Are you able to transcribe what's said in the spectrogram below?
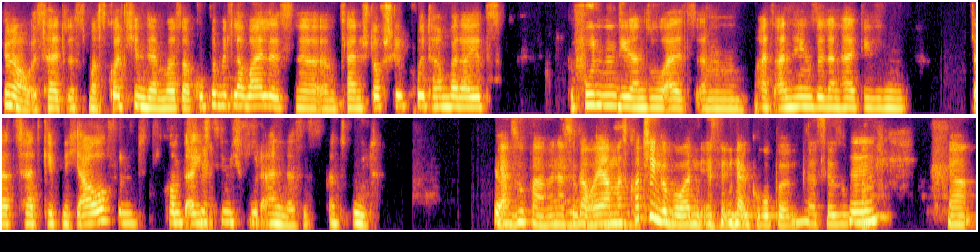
Genau, ist halt das Maskottchen der Mörser-Gruppe mittlerweile, ist eine ähm, kleine Stoffschildkröte, haben wir da jetzt gefunden, die dann so als, ähm, als Anhängsel dann halt diesen Satz hat, gib nicht auf und kommt eigentlich Schön. ziemlich gut an. Das ist ganz gut. Ja. ja. super, wenn das sogar euer Maskottchen geworden ist in der Gruppe. Das ist ja super. Mhm. Ja,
